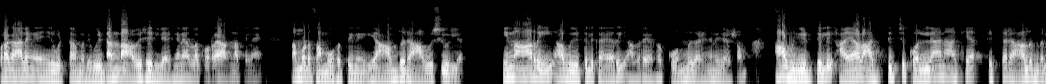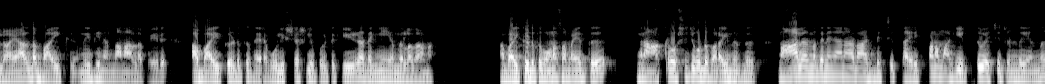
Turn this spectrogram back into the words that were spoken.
കുറെ കാലം കഴിഞ്ഞിട്ട് വിട്ടാൽ മതി. വിടേണ്ട ആവശ്യമില്ല. ഇങ്ങനെയുള്ള കുറെ എണ്ണത്തിനെ നമ്മുടെ സമൂഹത്തിന് യാതൊരു ആവശ്യമില്ല ഈ നാറി ആ വീട്ടിൽ കയറി അവരെയൊക്കെ കൊന്നു കഴിഞ്ഞതിന് ശേഷം ആ വീട്ടിൽ അയാൾ അടിച്ച് കൊല്ലാനാക്കിയ ഇട്ട ഒരാളുണ്ടല്ലോ അയാളുടെ ബൈക്ക് നിധിൻ എന്നാണ് ആളുടെ പേര്. ആ ബൈക്ക് എടുത്ത് നേരെ പോലീസ് സ്റ്റേഷനിൽ പോയിട്ട് കീഴടങ്ങി എന്നുള്ളതാണ്. ആ ബൈക്ക് എടുത്ത് പോണ സമയത്ത് ഇങ്ങനെ ആക്രോശിച്ചുകൊണ്ട് പറയുന്നുണ്ട് നാലെണ്ണത്തിനെ ഞാൻ അവിടെ അടിച്ച് തരിപ്പണമാക്കി ഇട്ട് വെച്ചിട്ടുണ്ട് എന്ന്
